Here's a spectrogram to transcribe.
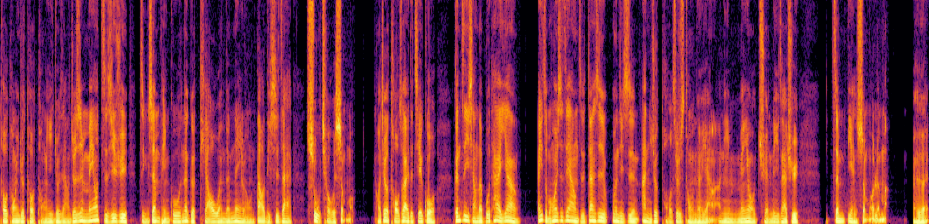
投同意就投同意，就这样，就是没有仔细去谨慎评估那个条文的内容到底是在诉求什么。好，结果投出来的结果跟自己想的不太一样，哎，怎么会是这样子？但是问题是，啊，你就投就是投那样啊，你没有权利再去争辩什么了嘛，对不对？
